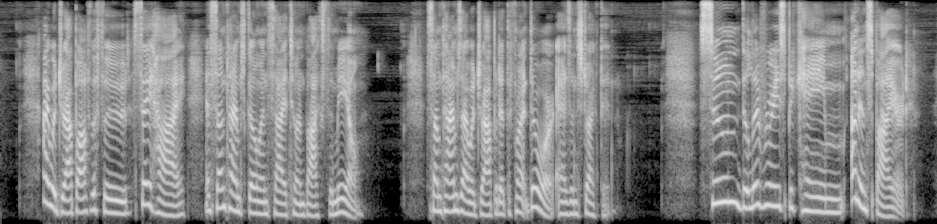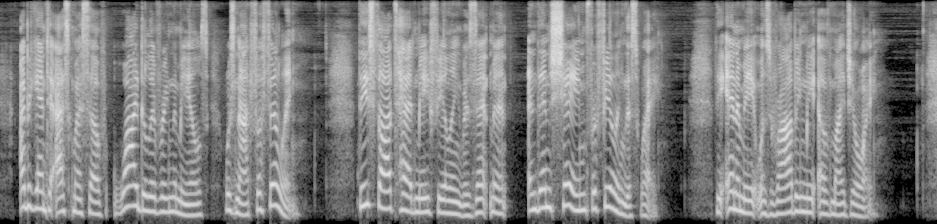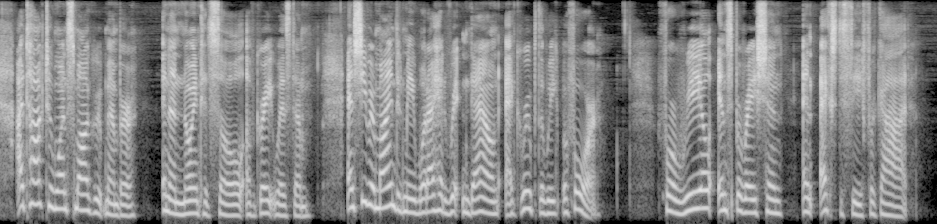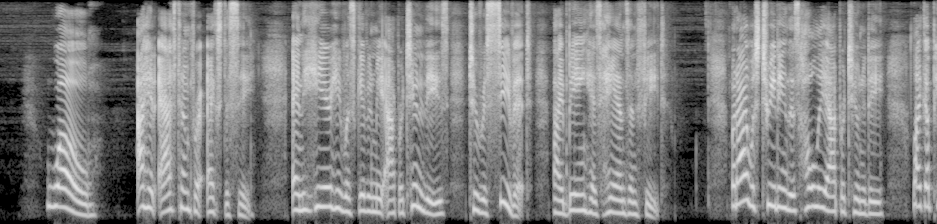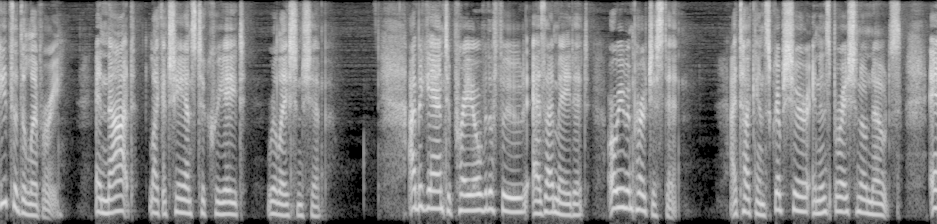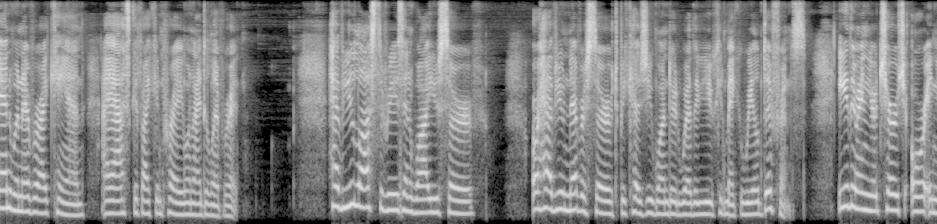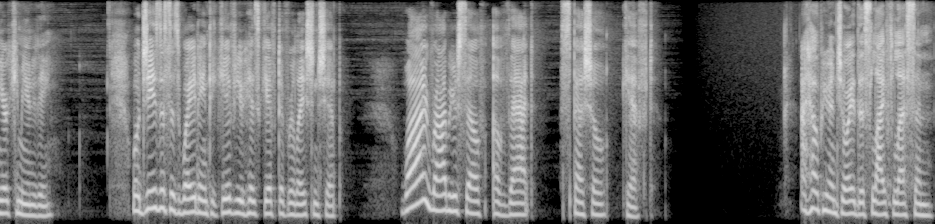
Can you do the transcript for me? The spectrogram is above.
I would drop off the food, say hi, and sometimes go inside to unbox the meal. Sometimes I would drop it at the front door as instructed. Soon, deliveries became uninspired. I began to ask myself why delivering the meals was not fulfilling. These thoughts had me feeling resentment and then shame for feeling this way. The enemy was robbing me of my joy. I talked to one small group member, an anointed soul of great wisdom, and she reminded me what I had written down at group the week before for real inspiration and ecstasy for God. Whoa! I had asked him for ecstasy, and here he was giving me opportunities to receive it by being his hands and feet. But I was treating this holy opportunity like a pizza delivery and not like a chance to create relationship. I began to pray over the food as I made it or even purchased it. I tuck in scripture and inspirational notes, and whenever I can, I ask if I can pray when I deliver it. Have you lost the reason why you serve? Or have you never served because you wondered whether you could make a real difference, either in your church or in your community? Well, Jesus is waiting to give you his gift of relationship. Why rob yourself of that special gift? I hope you enjoyed this life lesson.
